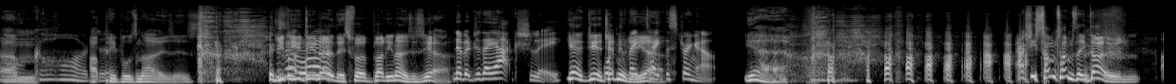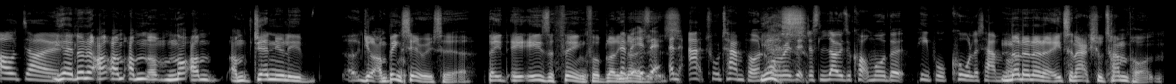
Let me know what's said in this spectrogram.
um, oh up people's noses. Is you that you do know this for bloody noses, yeah? No, but do they actually? Yeah, yeah, What, do genuinely, they yeah. take the string out? Yeah. Actually, sometimes they don't. Oh, don't. Yeah, no, no. I, I'm, I'm, I'm not. I'm, I'm genuinely. Uh, You know, I'm being serious here. They, it is a thing for bloody No, but noses. is it an actual tampon or is it just loads of cotton wool that people call a tampon? no, no, no, no. It's an actual tampon.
